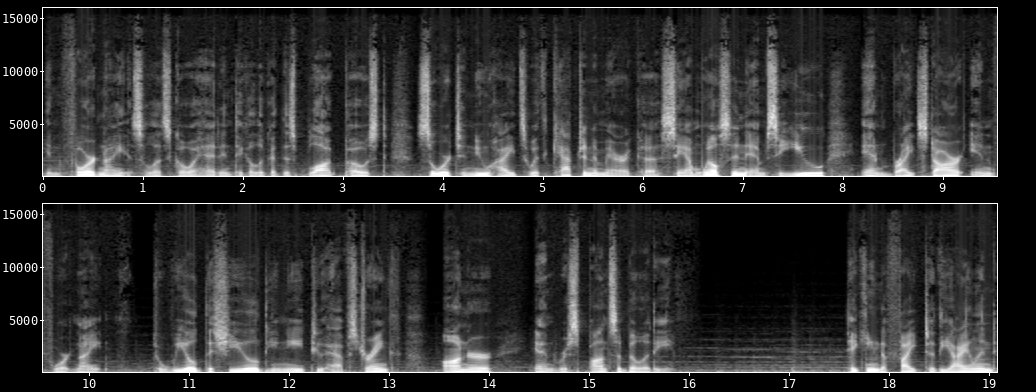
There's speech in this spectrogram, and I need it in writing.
in Fortnite. So let's go ahead and take a look at this blog post Soar to New Heights with Captain America, Sam Wilson, MCU, and Bright Star in Fortnite. To wield the shield, you need to have strength honor, and responsibility. Taking the fight to the island,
